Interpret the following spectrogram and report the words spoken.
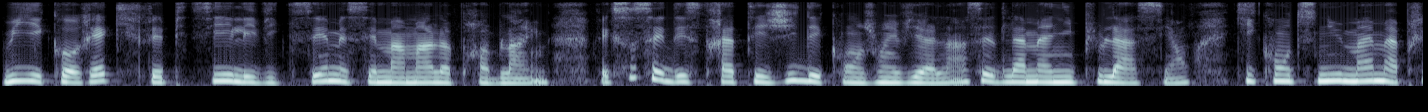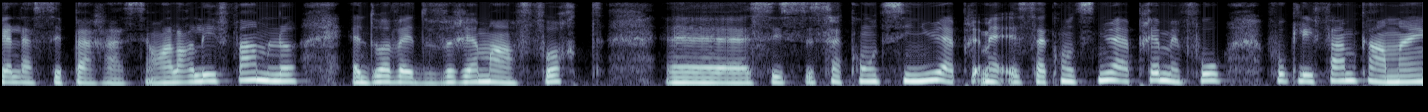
lui, il est correct, il fait pitié, il est victime, et c'est maman le problème. Fait que ça, c'est des stratégies des conjoints violents. C'est de la manipulation qui continue même après la séparation. Alors, les femmes, là, elles doivent être vraiment fortes. Euh, c'est- ça continue après, mais ça continue après, mais faut, faut que les femmes, quand même,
